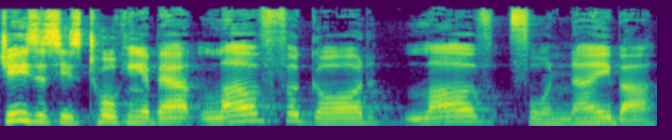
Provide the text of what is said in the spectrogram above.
Jesus is talking about love for God, love for neighbour,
